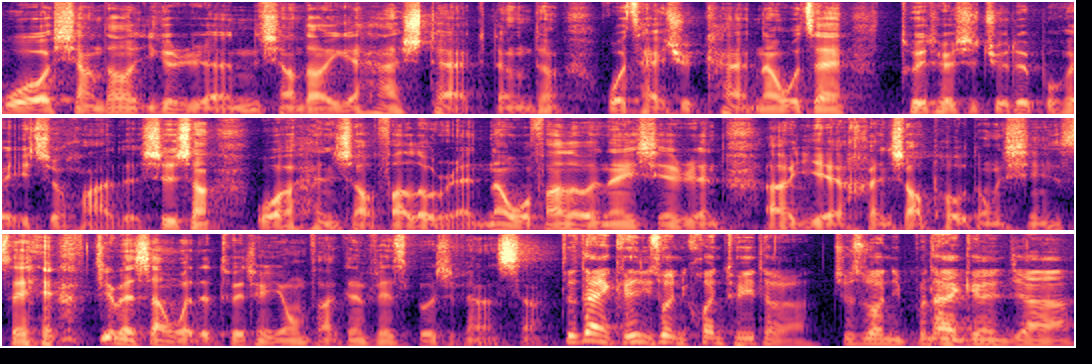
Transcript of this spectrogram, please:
我想到一个人，想到一个 hashtag 等等，我才去看。那我在 Twitter 是绝对不会一直滑的。事实上，我很少 follow 人，那我 follow 的那一些人，呃，也很少 po 东西，所以基本上我的 Twitter 用法跟 Facebook 是非常像。对但可是你说你换 Twitter 了，就是说你不太跟人家。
